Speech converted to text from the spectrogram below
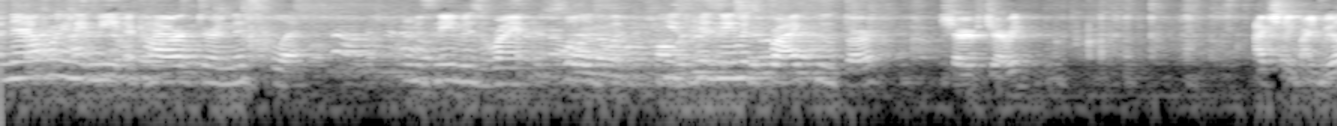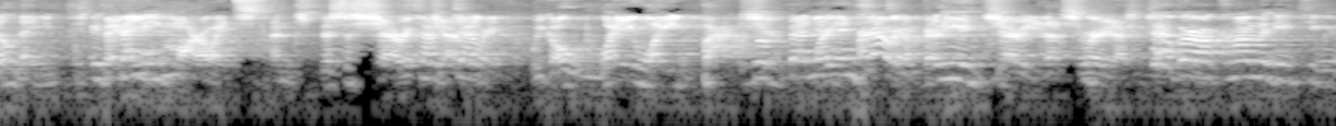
And now we're gonna meet a character in this flip. And his name is Ryan. Well, his, his name is Brye Cooper. Sheriff Jerry. Actually, my real name is It's Benny, Benny. Morowitz, and this is Sheriff Sheriff Jerry. Jerry. We go way, way back. We're Benny Way and back to Jerry. the Benny and Jerry. That's right. That's We're a comedy team.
